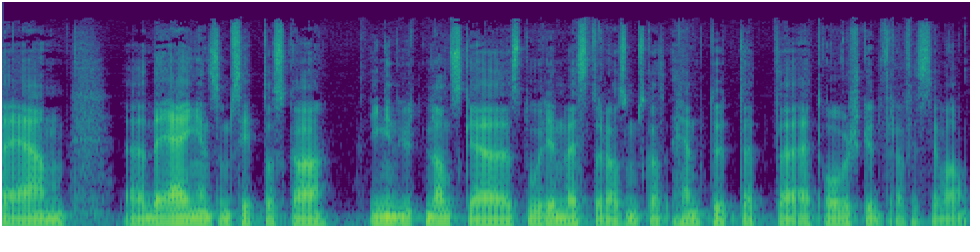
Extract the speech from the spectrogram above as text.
det er, en, det, er ingen som sitter og skal Ingen utenlandske storinvestorer som skal hente ut et, et overskudd fra festivalen.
